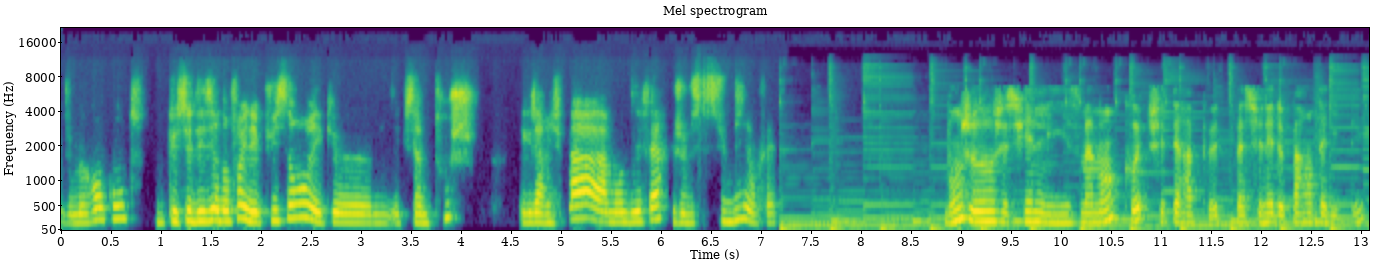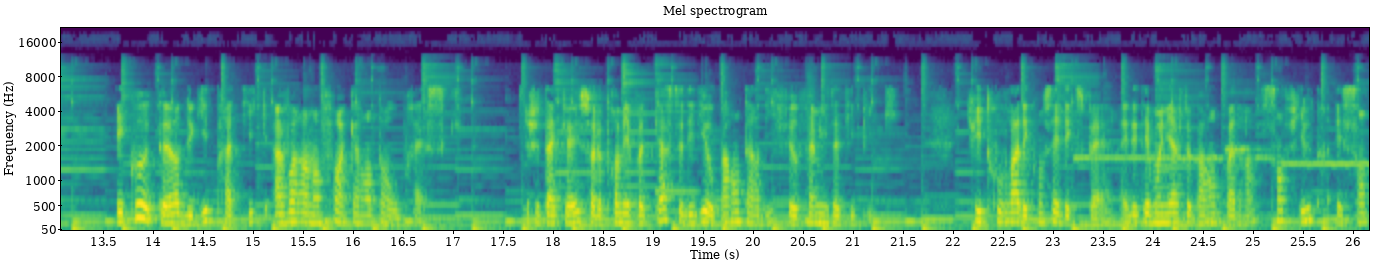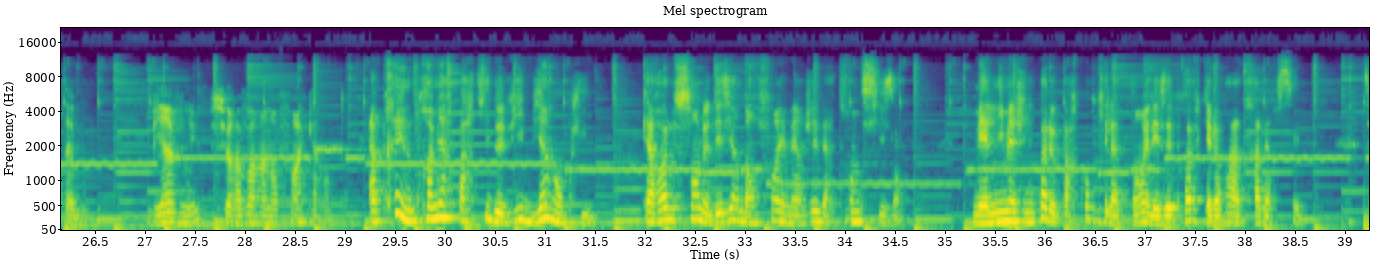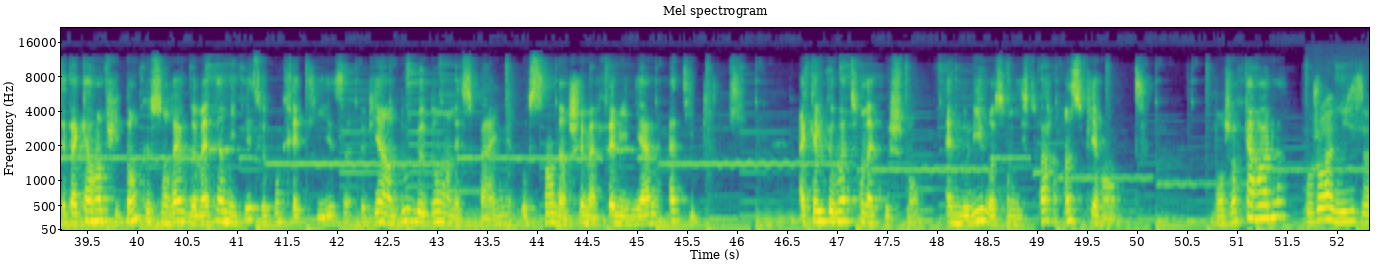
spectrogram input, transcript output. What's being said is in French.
Je me rends compte que ce désir d'enfant, il est puissant et que, ça me touche et que j'arrive pas à m'en défaire, que je le subis en fait. Bonjour, je suis Anne-Lise, maman, coach et thérapeute passionnée de parentalité et co-auteur du guide pratique Avoir un enfant à 40 ans ou presque. Je t'accueille sur le premier podcast dédié aux parents tardifs et aux familles atypiques. Tu y trouveras des conseils d'experts et des témoignages de parents quadras sans filtre et sans tabou. Bienvenue sur Avoir un enfant à 40 ans. Après une première partie de vie bien remplie, Carole sent le désir d'enfant émerger vers 36 ans. Mais elle n'imagine pas le parcours qui l'attend et les épreuves qu'elle aura à traverser. C'est à 48 ans que son rêve de maternité se concrétise via un double don en Espagne au sein d'un schéma familial atypique. À quelques mois de son accouchement, elle nous livre son histoire inspirante. Bonjour Carole. Bonjour Anise.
